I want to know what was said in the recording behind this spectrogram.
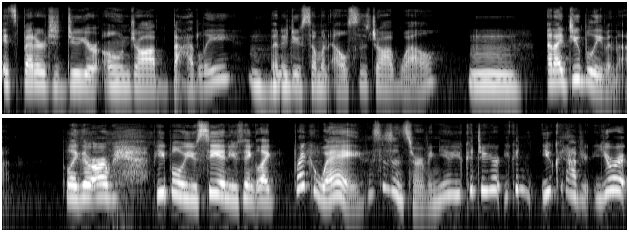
it's better to do your own job badly than to do someone else's job well. Mm. And I do believe in that. Like there are people you see and you think like break away. This isn't serving you. You can do your you can you can have your you're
